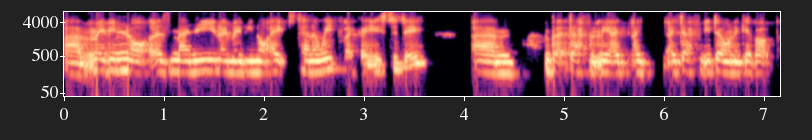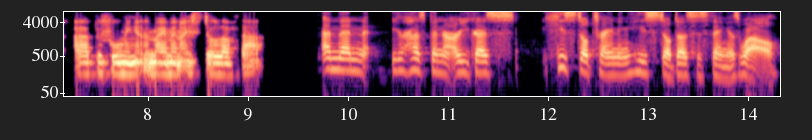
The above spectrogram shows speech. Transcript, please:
Um, maybe not as many, you know, maybe not eight to ten a week like I used to do. Um, but definitely, I, I, I, definitely don't want to give up uh, performing at the moment. I still love that. And then your husband, are you guys? He's still training. He still does his thing as well.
